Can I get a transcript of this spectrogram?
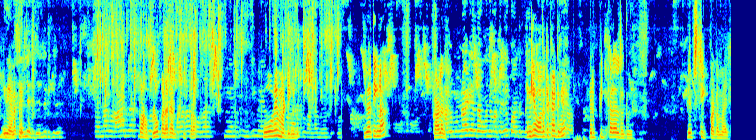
இது எனக்கு இப்போ அவ்வளோ கலராக இருக்குது சூப்பராக போகவே மாட்டேங்குது இது பார்த்தீங்களா கலர் முன்னாடி அந்த ஊஞ்ச மரத்துலேயே உட்காந்து இங்கே உதட்ட காட்டுங்க ஒரு பிங்க் கலர் இருக்குது. லிப்ஸ்டிக் போட்ட மாதிரி.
